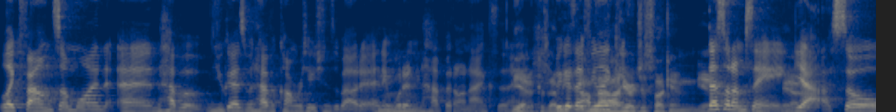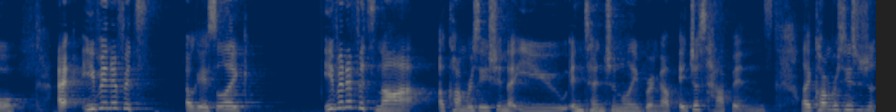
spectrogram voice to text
like found someone and have a you guys would have conversations about it and it wouldn't happen on accident. Mm-hmm. yeah, because I mean, because I'm not out here just fucking. Yeah. That's what I'm saying. Yeah. Yeah. So I, even if it's okay, so like even if it's not a conversation that you intentionally bring up, it just happens. Like conversations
